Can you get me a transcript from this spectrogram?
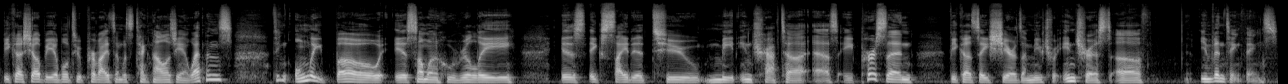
because she'll be able to provide them with technology and weapons. I think only Bow is someone who really is excited to meet Entrapta as a person because they share the mutual interest of inventing things.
